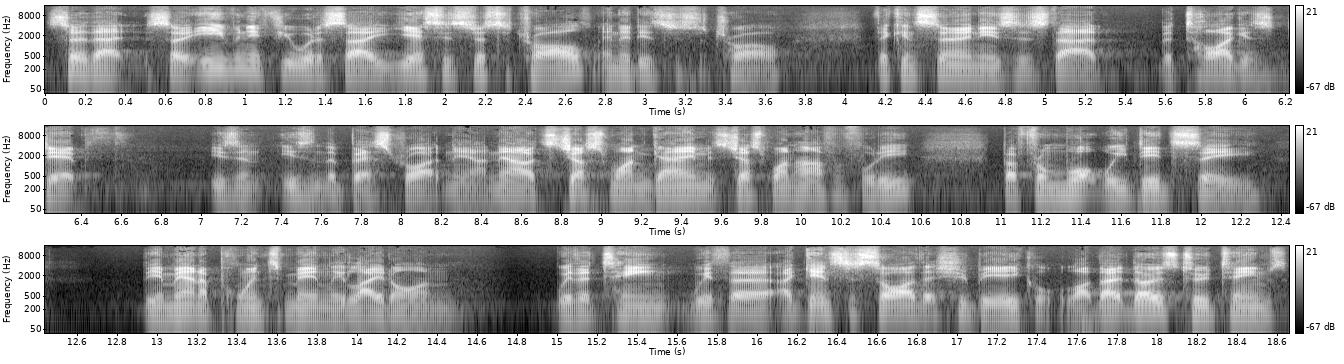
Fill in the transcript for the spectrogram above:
So that so even if you were to say yes, it's just a trial, and it is just a trial, the concern is is that the Tigers' depth isn't isn't the best right now. Now it's just one game, it's just one half of footy, but from what we did see, the amount of points Manly laid on with a team with a against a side that should be equal, like th- those two teams,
